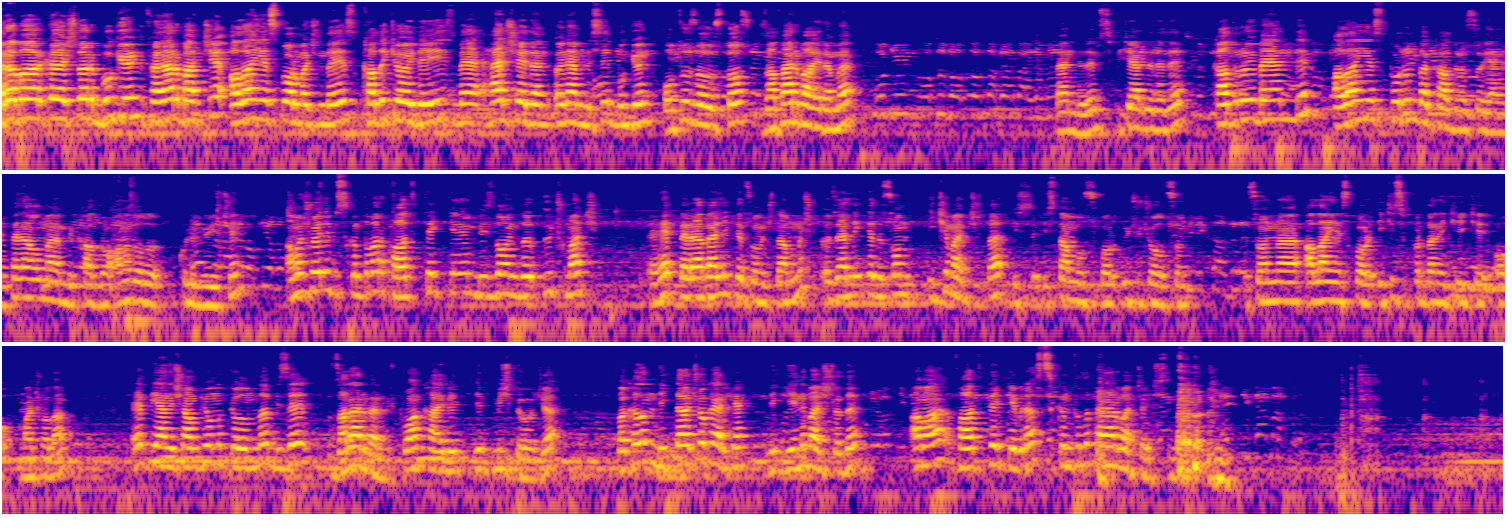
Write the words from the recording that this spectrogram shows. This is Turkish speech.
Merhaba arkadaşlar. Bugün Fenerbahçe Alanya Spor maçındayız. Kadıköy'deyiz ve her şeyden önemlisi bugün 30 Ağustos Zafer Bayramı. Ben dedim, spiker de dedi. Kadroyu beğendim. Alanya Spor'un da kadrosu yani fena olmayan bir kadro Anadolu kulübü için. Ama şöyle bir sıkıntı var. Fatih Tekke'nin bizle oynadığı 3 maç e, hep beraberlikle sonuçlanmış. Özellikle de son 2 maçta İstanbul Spor 3-3 olsun. Sonra Alanya Spor 2-0'dan 2-2 o maç olan. Hep yani şampiyonluk yolunda bize zarar vermiş. Puan kaybettirmiş bir hoca. Bakalım lig daha çok erken. Lig yeni başladı. Ama Fatih Tekke biraz sıkıntılı Fenerbahçe açısından.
